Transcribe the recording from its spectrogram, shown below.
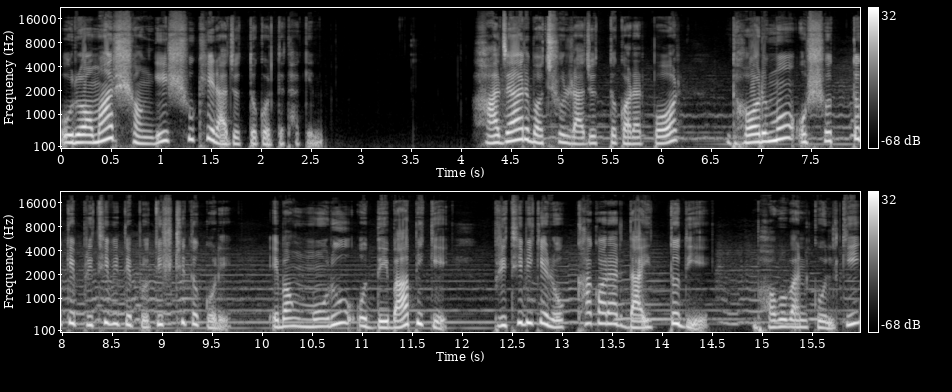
ও রমার সঙ্গে সুখে রাজত্ব করতে থাকেন। হাজার বছর রাজত্ব করার পর ধর্ম ও সত্যকে পৃথিবীতে প্রতিষ্ঠিত করে এবং মরু ও দেবাপিকে, পৃথিবীকে রক্ষা করার দায়িত্ব দিয়ে ভগবান কল্কি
